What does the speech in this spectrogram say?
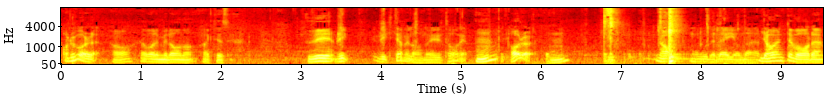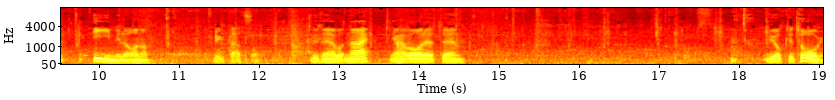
Har du varit det? Ja, jag var i Milano faktiskt. Vi... Rik- riktiga Milano i Italien. Mm. Har du? Ja, Modelejon där. jag har inte varit i Milano. Flygplatsen. Utan jag, nej, jag har varit... Eh, vi åkte tåg.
